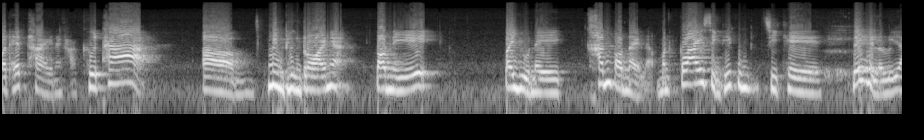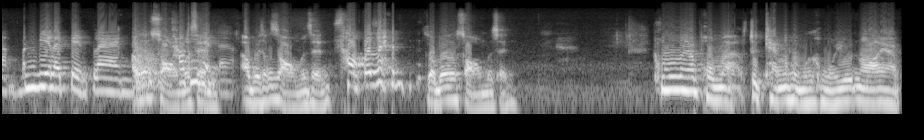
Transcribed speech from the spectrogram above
ประเทศไทยนะคะ คือถ้าหนึ่งถึงร้อยเนี่ย ตอนนี้ ไปอยู่ในขั้นตอนไหนแล้วมันใกล้สิ่งที่คุณ GK ได้เห็นแล้วหรือยัง มันมีอะไรเปลี่ยนแปลงเอาสักสองเท่าเปอร์ที่เซ็นเห็ต์นแล้วเอาไปสักสองเปอร์เซ็นต์สองเปอร์เซ็นต์เราไปสักสองเปอร์เซ็นต์คุณรู้ไหมครับผมอะจุดแข็งของผมคือผมอายุน้อยครับ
